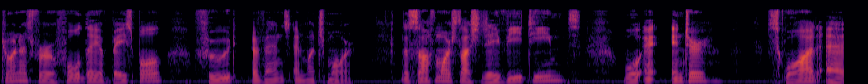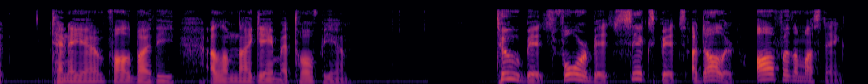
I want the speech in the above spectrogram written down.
Join us for a full day of baseball, food, events, and much more. The sophomore slash JV teams will enter squad at 10 a.m. followed by the alumni game at 12 p.m. Two bits, four bits, six bits, a dollar, all for the Mustangs.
